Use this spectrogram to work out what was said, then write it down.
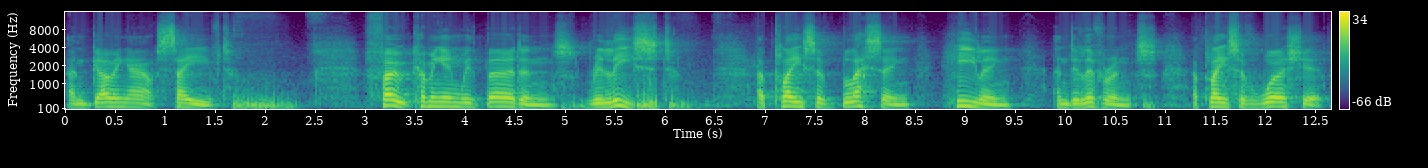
and going out saved. Folk coming in with burdens released. A place of blessing, healing, and deliverance. A place of worship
